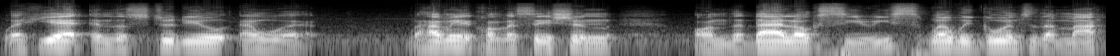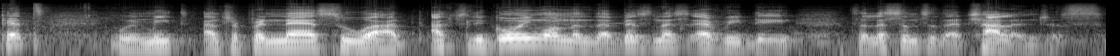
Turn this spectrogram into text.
We're here in the studio and we're, we're having a conversation on the dialogue series where we go into the market. We meet entrepreneurs who are actually going on in their business every day to listen to their challenges.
